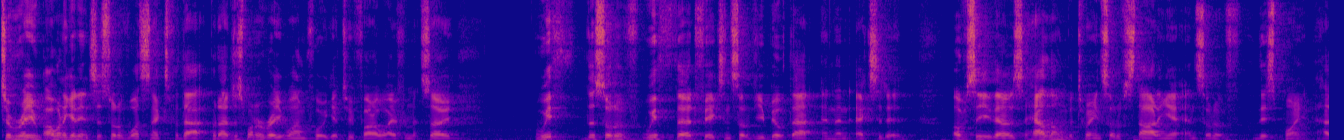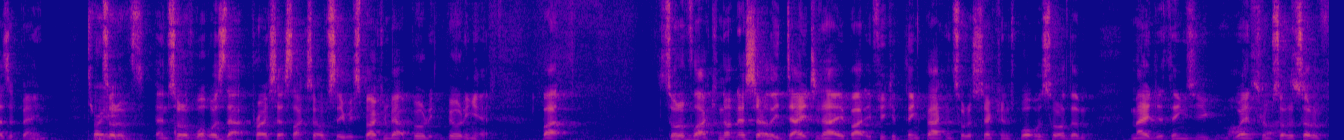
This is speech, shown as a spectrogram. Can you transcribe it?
To re, I want to get into sort of what's next for that, but I just want to rewind before we get too far away from it. So, with the sort of with Third Fix and sort of you built that and then exited. Obviously, there was how long between sort of starting it and sort of this point has it been? Three and sort years. of and sort of what was that process like? So obviously we've spoken about building building it, but sort of like not necessarily day to day, but if you could think back in sort of sections, what was sort of the major things you went from sort of sort of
